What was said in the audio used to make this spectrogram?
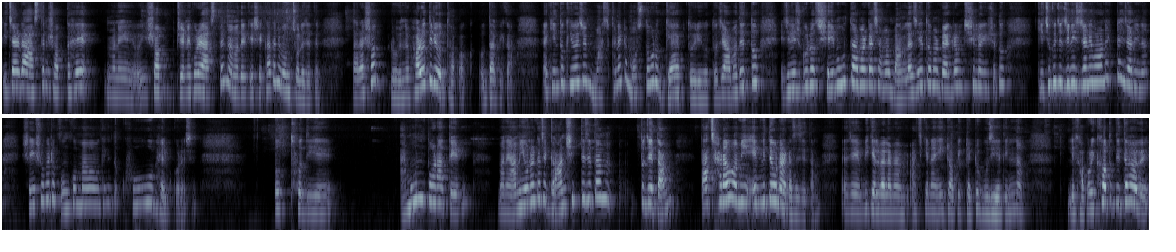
টিচাররা আসতেন সপ্তাহে মানে ওই সব ট্রেনে করে আসতেন, আমাদেরকে শেখাতেন এবং চলে যেতেন। তারা সব রবীন্দ্রভারতীরই অধ্যাপক, অধ্যাপিকা। কিন্তু কী হয়েছে, মাঝখানে একটা মস্ত বড় গ্যাপ তৈরি হতো যে আমাদের তো এই জিনিসগুলো সেই মুহূর্তে আমার কাছে, আমার বাংলা যেহেতু আমার ব্যাকগ্রাউন্ড ছিল সে তো কিছু কিছু জিনিস জানি বা অনেকটাই জানি না। সেই সময়টা কুমকুম ম্যাম আমাকে কিন্তু খুব হেল্প করেছেন। তথ্য দিয়ে, এমন পড়াতেন মানে আমি ওনার কাছে গান শিখতে যেতাম, তো যেতাম তাছাড়াও আমি এমনিতে ওনার কাছে যেতাম যে বিকেলবেলা ম্যাম, আজকে না এই টপিকটা একটু বুঝিয়ে দিন না। লেখা পরীক্ষাও তো দিতে হবে।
